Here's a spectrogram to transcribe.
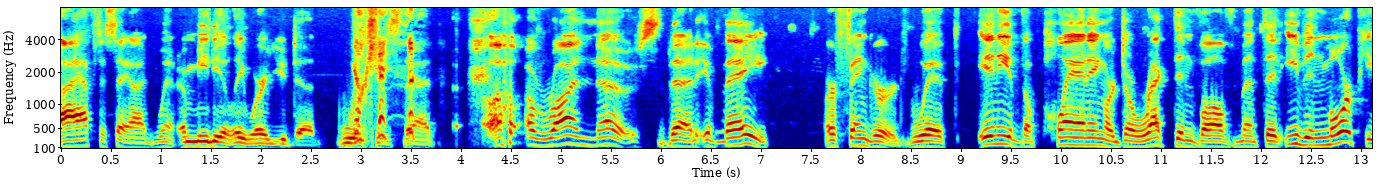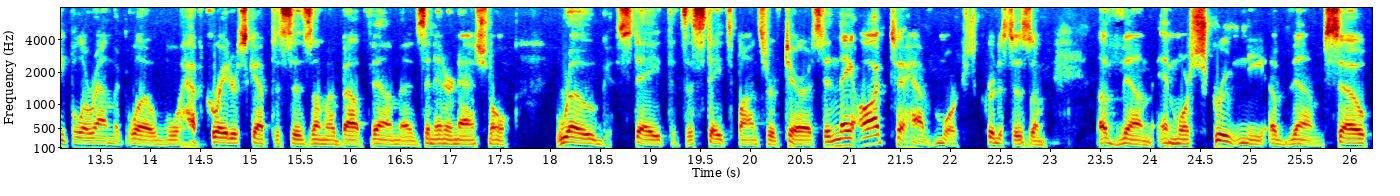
I have to say, I went immediately where you did, which okay. is that Iran knows that if they are fingered with any of the planning or direct involvement, that even more people around the globe will have greater skepticism about them as an international rogue state that's a state sponsor of terrorists, and they ought to have more criticism of them and more scrutiny of them. So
